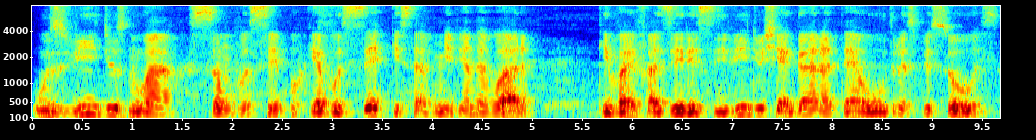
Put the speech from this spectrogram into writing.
os vídeos no ar são você, porque é você que está me vendo agora que vai fazer esse vídeo chegar até outras pessoas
